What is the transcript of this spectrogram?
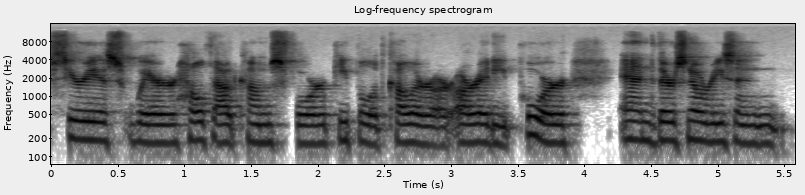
serious, where health outcomes for people of color are already poor. And there's no reason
